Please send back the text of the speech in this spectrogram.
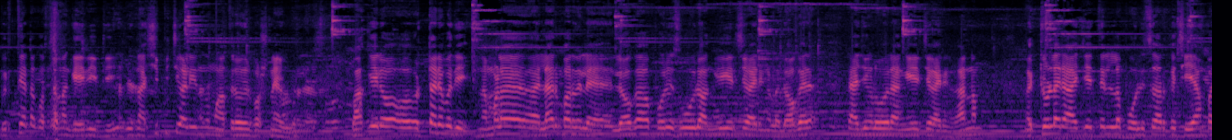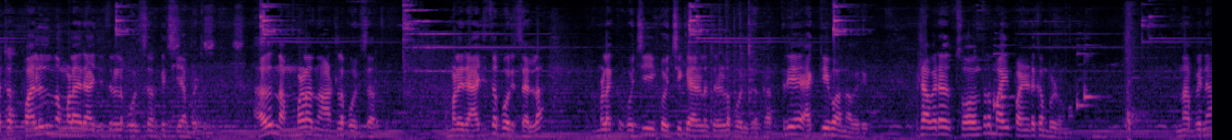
വൃത്തിയായിട്ട കുറച്ചെണ്ണം കയറിയിട്ട് ഇത് നശിപ്പിച്ച് കളിയുന്നത് മാത്രമേ ഒരു പ്രശ്നമേ ഉള്ളൂ. ബാക്കി ഒട്ടനവധി നമ്മൾ എല്ലാവരും പറഞ്ഞില്ലേ ലോക പോലീസ് പോലും അംഗീകരിച്ച കാര്യങ്ങൾ ലോക രാജ്യങ്ങൾ പോലും അംഗീകരിച്ച കാര്യങ്ങൾ കാരണം മറ്റുള്ള രാജ്യത്തിലുള്ള പോലീസുകാർക്ക് ചെയ്യാൻ പറ്റാത്ത പലതും നമ്മളെ രാജ്യത്തിലുള്ള പോലീസുകാർക്ക് ചെയ്യാൻ പറ്റും. അത് നമ്മളെ നാട്ടിലെ പോലീസുകാർക്ക് നമ്മളെ രാജ്യത്തെ പോലീസല്ല നമ്മളെ കൊച്ചി കൊച്ചി കേരളത്തിലുള്ള പോലീസുകാർക്ക് അത്രയും ആക്റ്റീവാണ് അവർ പക്ഷെ അവരെ സ്വതന്ത്രമായി പണിയെടുക്കാൻ വിടണം എന്നാൽ പിന്നെ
